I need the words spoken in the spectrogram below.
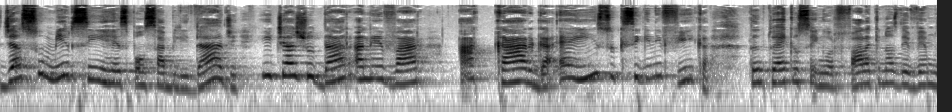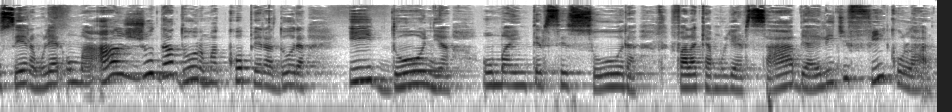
de assumir-se em responsabilidade e de ajudar a levar a carga. É isso que significa. Tanto é que o Senhor fala que nós devemos ser, a mulher, uma ajudadora, uma cooperadora idônea, uma intercessora. Fala que a mulher sábia, ela edifica o lar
